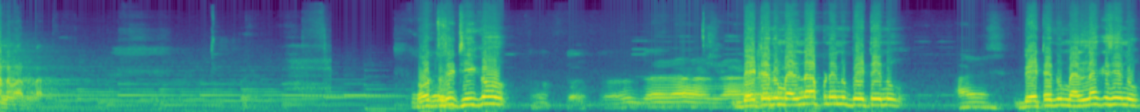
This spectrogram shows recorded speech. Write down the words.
ਧੰਨਵਾਦ ਬਾਪੂ ਹੋਰ ਤੁਸੀਂ ਠੀਕ ਹੋ? ਬੇਟੇ ਨੂੰ ਮਿਲਣਾ ਆਪਣੇ ਨੂੰ, ਬੇਟੇ ਨੂੰ? ਬੇਟੇ ਨੂੰ ਮਿਲਣਾ ਕਿਸੇ ਨੂੰ?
